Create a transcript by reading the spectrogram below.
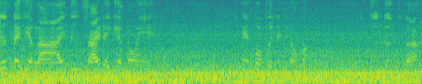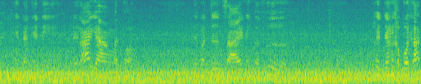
ดึกได้เบียกหลาย ตื่นสายได้เบียกหน่อย แม่นพวกเพิ่นนี่พี่น้องเนาะตื่นดึกนี่ก็เฮ็ดนั่นเฮ็ดนี่ได้หลายอย่างมันก็แต่ว่าตื่นสายนี่ก็คือ เฮ็ดยังกับบ่ทัน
